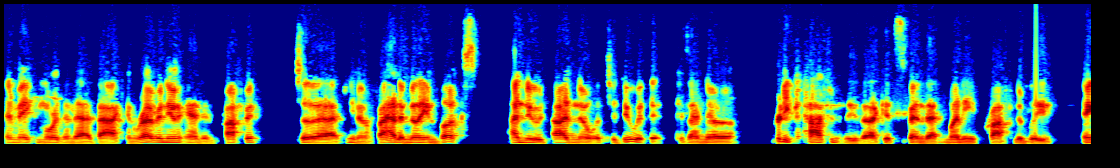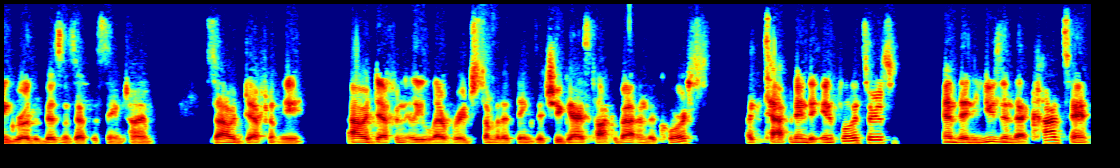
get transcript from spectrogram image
and make more than that back in revenue and in profit so that, you know, if I had a million bucks, I knew I'd know what to do with it because I know pretty confidently that I could spend that money profitably and grow the business at the same time. So I would definitely, I would definitely leverage some of the things that you guys talk about in the course, like tapping into influencers and then using that content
